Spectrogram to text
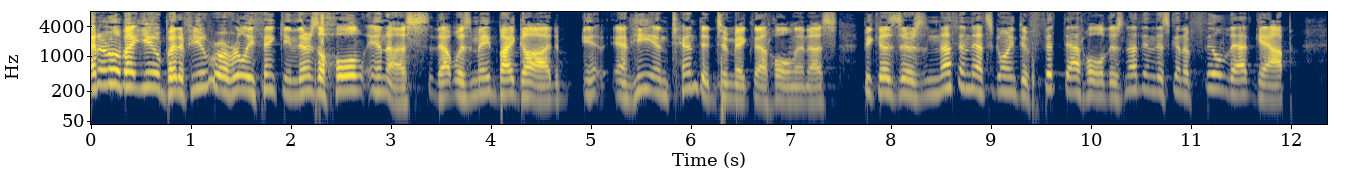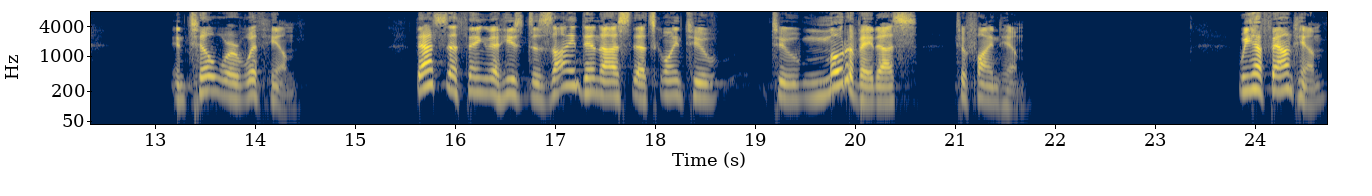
I don't know about you, but if you were really thinking there's a hole in us that was made by God, and He intended to make that hole in us, because there's nothing that's going to fit that hole, there's nothing that's going to fill that gap until we're with Him. That's the thing that He's designed in us that's going to, to motivate us to find Him. We have found Him,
